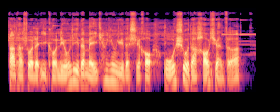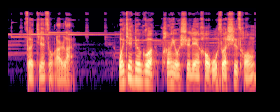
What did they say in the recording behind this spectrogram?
当他说着一口流利的美腔英语的时候，无数的好选择则接踵而来。我见证过朋友失恋后无所适从，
